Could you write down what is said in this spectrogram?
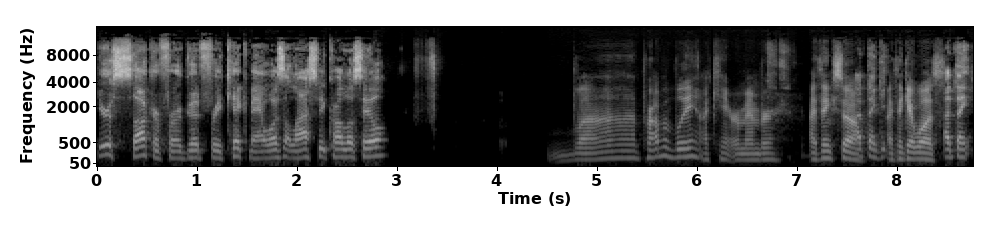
You're a sucker for a good free kick, man. Wasn't last week Carlos Gil? Uh, probably. I can't remember. I think so. I think I think it was. I think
